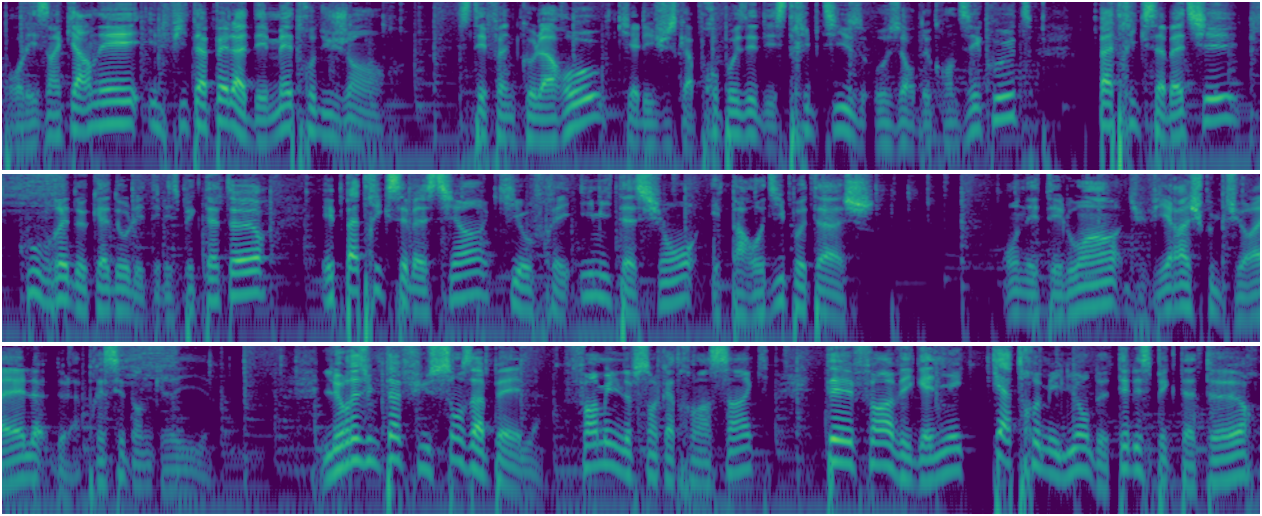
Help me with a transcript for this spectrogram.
Pour les incarner, il fit appel à des maîtres du genre. Stéphane Collaro, qui allait jusqu'à proposer des striptease aux heures de grandes écoutes, Patrick Sabatier, qui couvrait de cadeaux les téléspectateurs, et Patrick Sébastien, qui offrait imitations et parodies potaches. On était loin du virage culturel de la précédente grille. Le résultat fut sans appel. Fin 1985, TF1 avait gagné 4 millions de téléspectateurs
